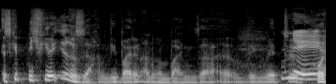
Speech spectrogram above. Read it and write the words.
Es gibt nicht viele irre Sachen wie bei den anderen beiden Sachen. Äh, mit äh, nee,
